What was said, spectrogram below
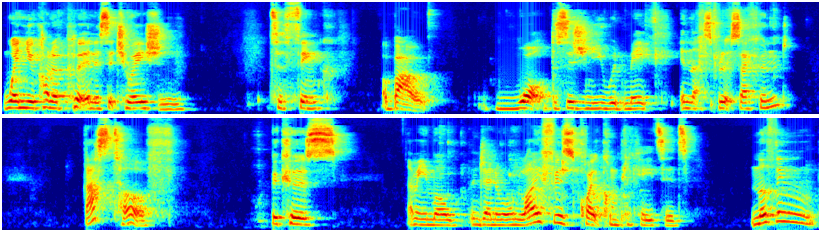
when you're kind of put in a situation to think about what decision you would make in that split second, that's tough. Because, I mean, well, in general, life is quite complicated. Nothing,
